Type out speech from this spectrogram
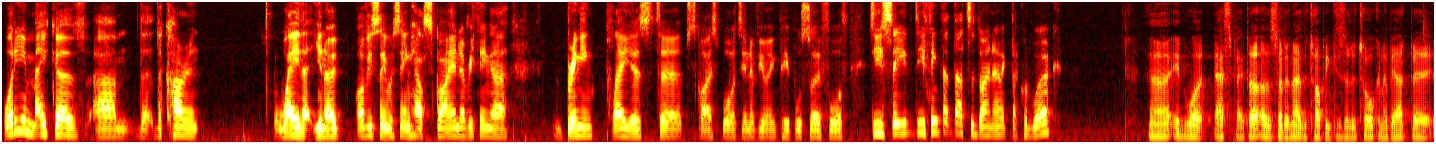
What do you make of um, the the current way that you know? Obviously, we're seeing how Sky and everything are bringing players to Sky Sports, interviewing people, so forth. Do you see? Do you think that that's a dynamic that could work? Uh, in what aspect? I, I sort of know the topic you're sort of talking about, but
